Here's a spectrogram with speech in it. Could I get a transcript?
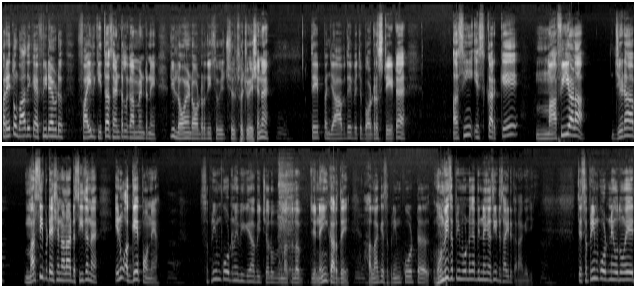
ਪਰ ਇਹ ਤੋਂ ਬਾਅਦ ਇੱਕ ਐਫੀਡੈਵਿਟ ਫਾਈਲ ਕੀਤਾ ਸੈਂਟਰਲ ਗਵਰਨਮੈਂਟ ਨੇ, ਜੀ ਲਾਅ ਐਂਡ ਆਰਡਰ ਦੀ ਸਿਚੁਏਸ਼ਨ ਹੈ ਤੇ ਪੰਜਾਬ ਦੇ ਵਿੱਚ ਬਾਰਡਰ ਸਟੇਟ ਹੈ। ਅਸੀਂ ਇਸ ਕਰਕੇ ਮਾਫੀ ਵਾਲਾ ਜਿਹੜਾ ਮਰਸੀ ਪਟੀਸ਼ਨ ਵਾਲਾ ਡਿਸੀਜਨ ਹੈ, ਇਹਨੂੰ ਅੱਗੇ ਪਾਉਨੇ ਆ ਸੁਪਰੀਮ ਕੋਰਟ ਨੇ ਵੀ ਕਿਹਾ ਵੀ ਚਲੋ ਮਤਲਬ ਜੇ ਨਹੀਂ ਕਰਦੇ, ਹਾਲਾਂਕਿ ਸੁਪਰੀਮ ਕੋਰਟ ਹੁਣ ਵੀ ਸੁਪਰੀਮ ਕੋਰਟ ਨੇ ਕਿਹਾ ਵੀ ਨਹੀਂ, ਅਸੀਂ ਡਿਸਾਈਡ ਕਰਾਂਗੇ ਜੀ। ਤੇ ਸੁਪਰੀਮ ਕੋਰਟ ਨੇ ਉਦੋਂ ਇਹ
